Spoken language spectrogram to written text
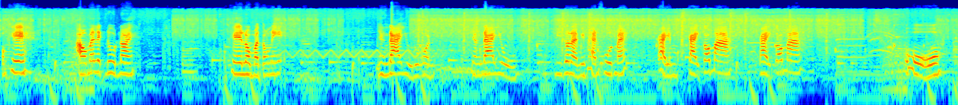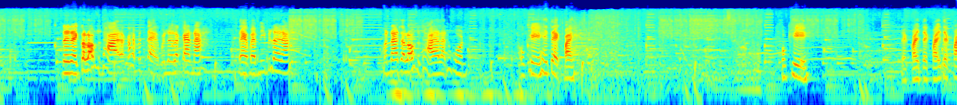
โอเค เอาแม่เหล็กดูดหน่อย โอเค ลงมาตรงนี้ ยังได้อยู่ทุกคน ยังได้อยู่ มีตัวไหนมีแพนฟูดไหม ไก่ ไก่ก็มา ไก่ก็มา โอ้โหไหนๆก็รอบสุดท้ายแล้วก็ให้มันแตกไปเลยแล้วกันนะแตกแบบนี้ไปเลยนะ มันน่าจะรอบสุดท้ายแล้วล่ะทุกคน โอเคให้แตกไป โอเค แตกไปแตกไปแตกไป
